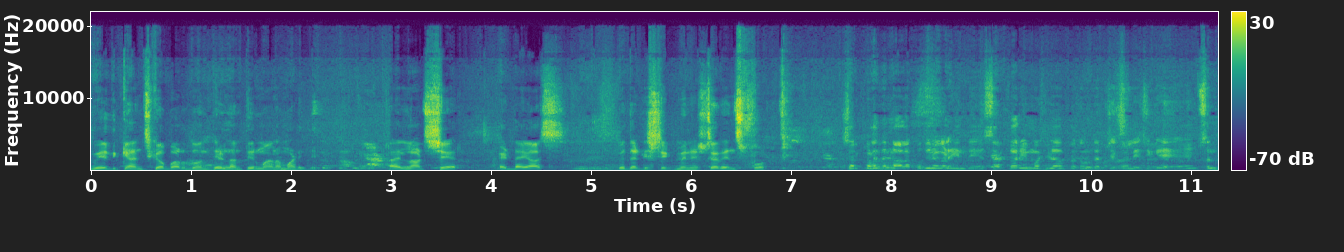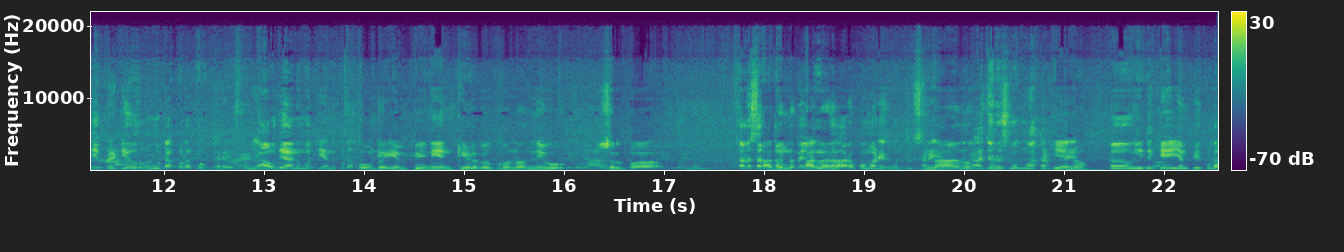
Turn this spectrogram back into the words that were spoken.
ವೇದಿಕೆ ಹಂಚ್ಕೋಬಾರ್ದು ಅಂತೇಳಿ ನಾನು ತೀರ್ಮಾನ ಮಾಡಿದ್ದೀನಿ I will not share a dais with the district minister ಎನ್ಸ್ ಫೋರ್ ಸರ್ ಕಳೆದ ನಾಲ್ಕು ದಿನಗಳ ಹಿಂದೆ ಸರ್ಕಾರಿ ಮಹಿಳಾ ಪ್ರಥಮ ದರ್ಜೆ ಕಾಲೇಜಿಗೆ ಸಂದೀಪ್ ರೆಡ್ಡಿ ಅವರು ಊಟ ಕೊಡಕ್ಕೆ ಹೋಗ್ತಾರೆ. ಯಾವುದೇ ಅನುಮತಿಯನ್ನು ಕೂಡ ಒಬ್ಬ ಎಂ ಪಿನ ಏನು ಕೇಳಬೇಕು ಅನ್ನೋದು ನೀವು ಸ್ವಲ್ಪ ಅದನ್ನ- ಅಲ್ಲಲ್ಲ. ಆರೋಪ ಮಾಡಿರುವಂತ ನಾನು- ಏನು? ಇದಕ್ಕೆ ಎಂ ಪಿ ಕೂಡ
